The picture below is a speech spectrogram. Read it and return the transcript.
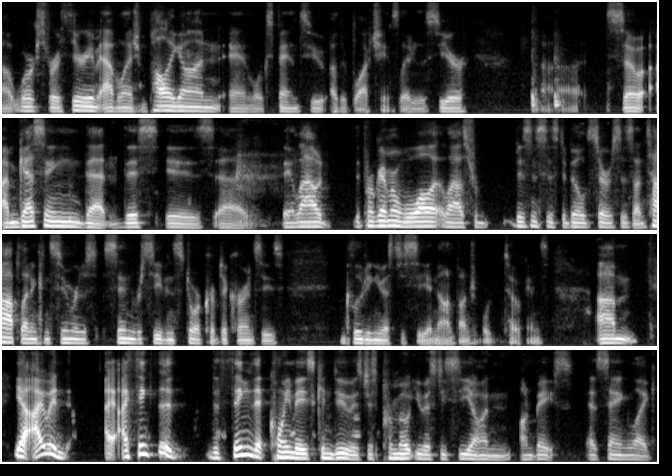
uh, works for Ethereum, Avalanche, and Polygon, and will expand to other blockchains later this year. Uh, so I'm guessing that this is uh, they allowed the programmable wallet allows for businesses to build services on top, letting consumers send, receive, and store cryptocurrencies, including USDC and non-fungible tokens. Um, yeah, I would. I, I think that the thing that Coinbase can do is just promote USDC on on Base as saying like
